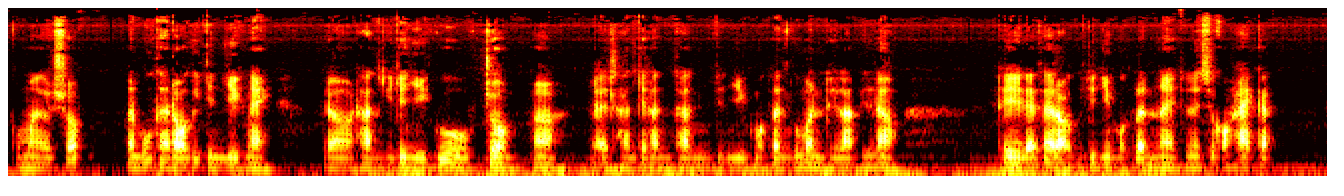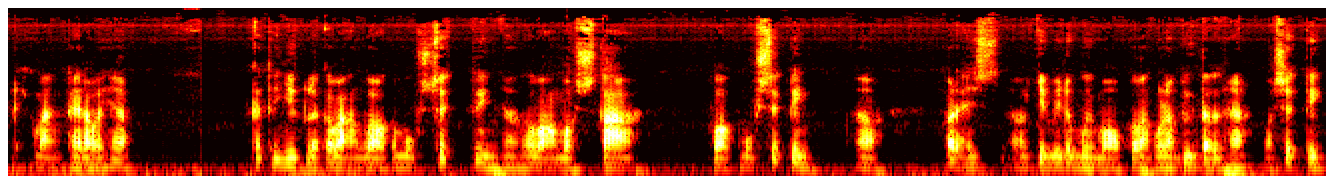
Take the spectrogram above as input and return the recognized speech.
của Microsoft mình muốn thay đổi cái trình duyệt này ờ, thành cái trình duyệt của Chrome, ha. để thành, trở thành thành trình duyệt mặc định của mình thì làm thế nào thì để thay đổi cái trình duyệt mặc định này thì nó sẽ có hai cách để các bạn thay đổi ha cách thứ nhất là các bạn vào cái mục setting các bạn vào star vào mục setting. À, có thể à, trên video 11 các bạn cũng làm tương tự ha vào setting.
